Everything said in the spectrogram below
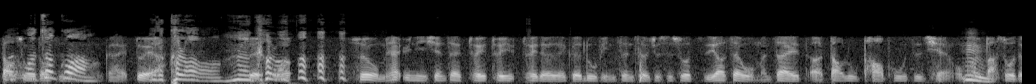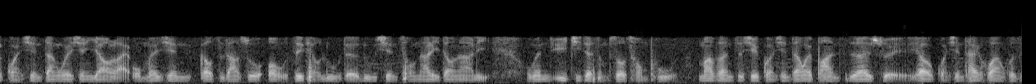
到处都是人孔盖，对啊，对，所以我们现在云林县在推推推的那个路平政策，就是说，只要在我们在呃道路刨铺之前，我们会把所有的管线单位先邀来，我们会先告知他说，哦，这条路的路线从哪里到哪里，我们预计在什么时候重铺，麻烦这些管线单位，包含自来水要管线汰换或是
